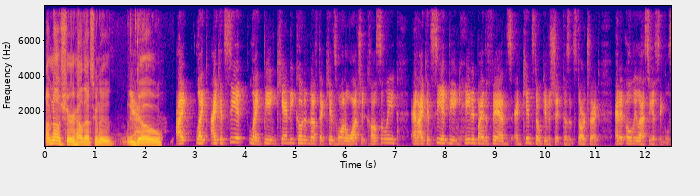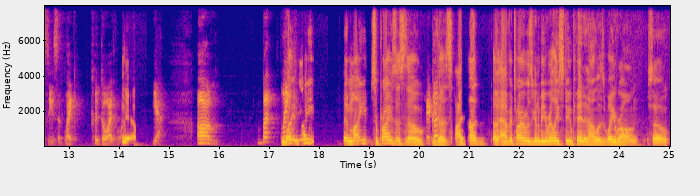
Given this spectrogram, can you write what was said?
I'm not sure how that's gonna Yeah. go. I like I could see it like being candy coated enough that kids want to watch it constantly, and I could see it being hated by the fans, and kids don't give a shit because it's Star Trek, and it only lasting a single season. Like, could go either way. Yeah. Yeah. Um, but like, it might. It might surprise us though, because I thought uh, Avatar was going to be really stupid, and I was way wrong. So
